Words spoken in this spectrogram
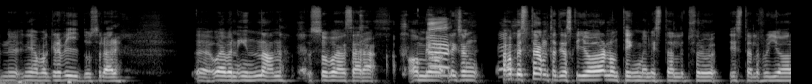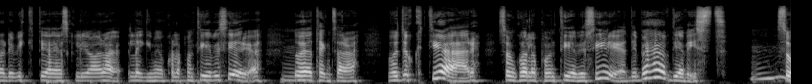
nu, när jag var gravid och sådär. Eh, och även innan så var jag så här. Om jag liksom har bestämt att jag ska göra någonting men istället för, istället för att göra det viktiga jag skulle göra lägger mig och kollar på en tv-serie. Då har jag tänkt så här. Vad duktig jag är som kollar på en tv-serie. Det behövde jag visst. Så,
